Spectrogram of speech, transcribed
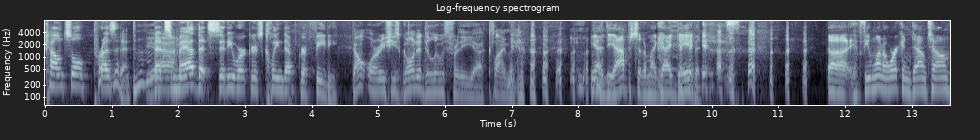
council president that's Yeah. mad that city workers cleaned up graffiti. Don't worry, she's going to Duluth for the uh, climate. Yeah, the opposite of my guy David. Uh, if you want to work in downtown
